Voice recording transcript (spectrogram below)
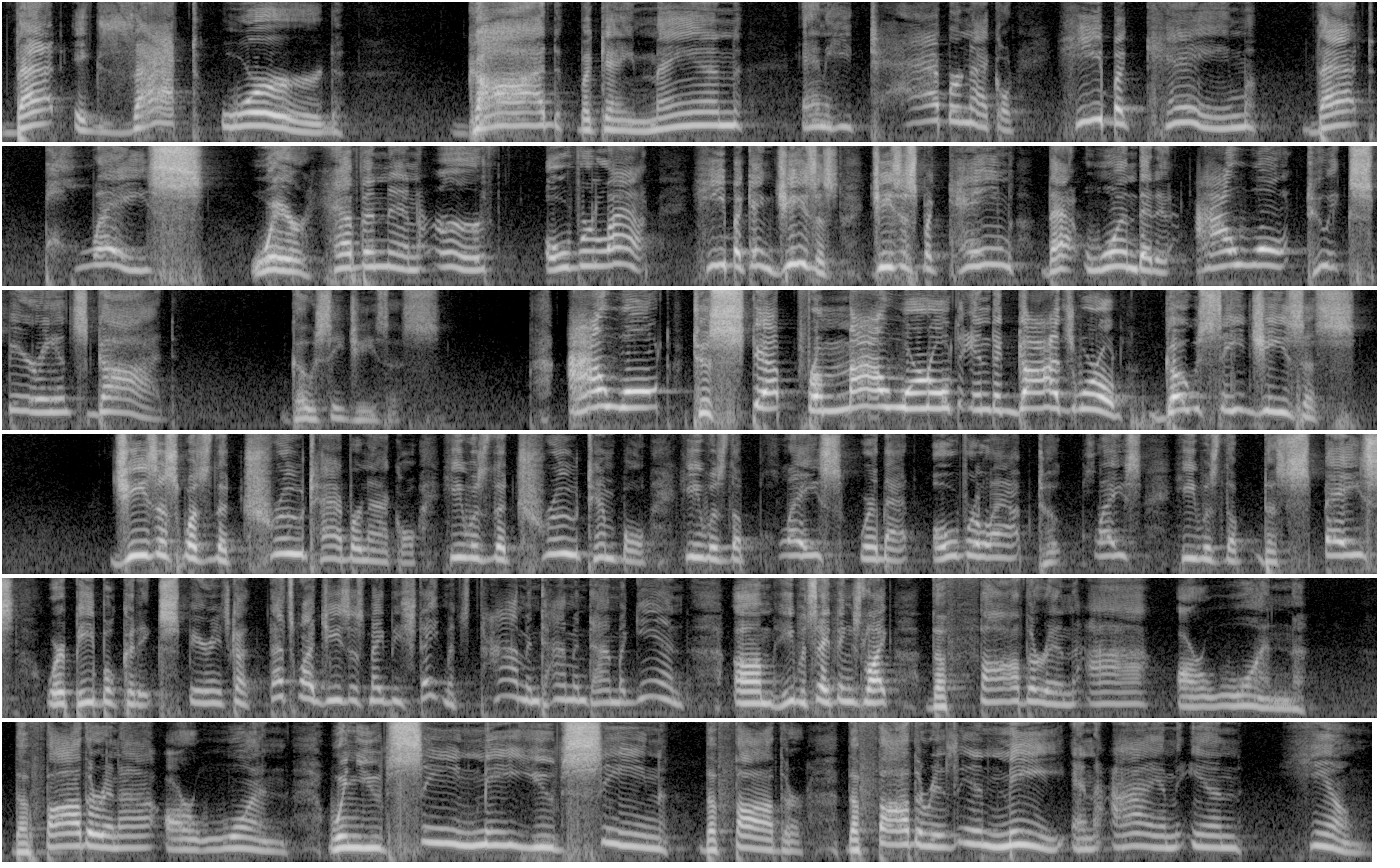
that exact word. God became man and he tabernacled. He became that place where heaven and earth overlap. He became Jesus. Jesus became that one that if I want to experience God, go see Jesus. I want to step from my world into God's world. Go see Jesus. Jesus was the true tabernacle. He was the true temple. He was the place where that overlap took place. He was the, the space where people could experience God. That's why Jesus made these statements time and time and time again. Um, he would say things like, The Father and I are one. The Father and I are one. When you've seen me, you've seen the Father. The Father is in me, and I am in him.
